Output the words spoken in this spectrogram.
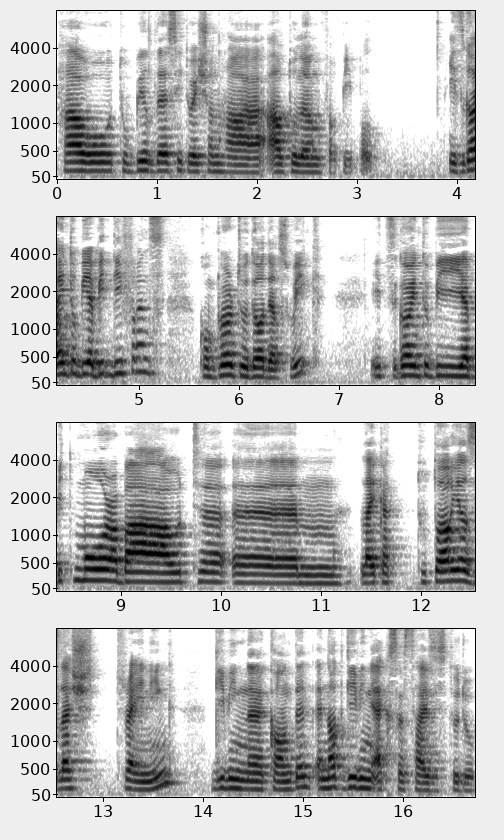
how to build a situation, how, how to learn for people. It's going to be a bit different compared to the others week. It's going to be a bit more about uh, um, like a tutorial slash training, giving uh, content and not giving exercises to do.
